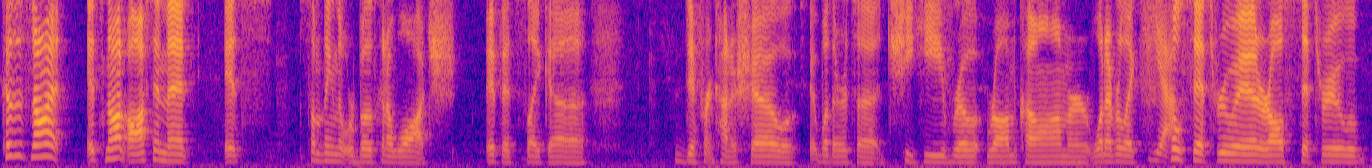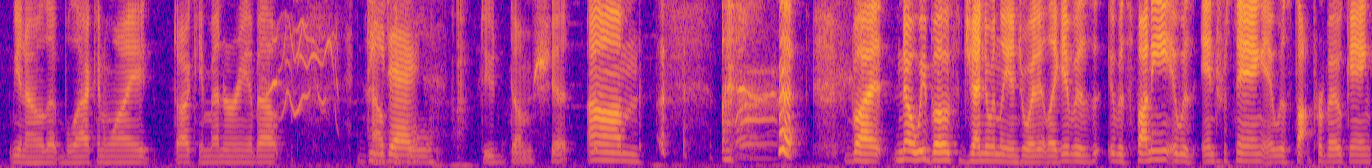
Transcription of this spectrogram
cuz it's not it's not often that it's something that we're both going to watch if it's like a different kind of show whether it's a cheeky ro- rom-com or whatever like Yeah. he'll sit through it or I'll sit through, you know, that black and white documentary about D-Day. Do dumb shit. Um, but no, we both genuinely enjoyed it. Like it was, it was funny, it was interesting, it was thought provoking,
